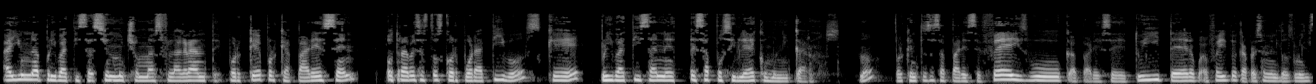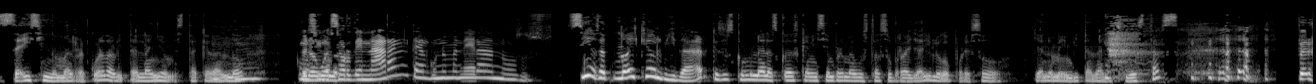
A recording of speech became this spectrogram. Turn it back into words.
hay una privatización mucho más flagrante. ¿Por qué? Porque aparecen otra vez estos corporativos que privatizan esa posibilidad de comunicarnos. ¿no? Porque entonces aparece Facebook, aparece Twitter, Facebook aparece en el 2006, si no mal recuerdo, ahorita el año me está quedando. Como si nos ordenaran de alguna manera, nos... Sí, o sea, no hay que olvidar, que eso es como una de las cosas que a mí siempre me gusta subrayar y luego por eso ya no me invitan a las fiestas. Pero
